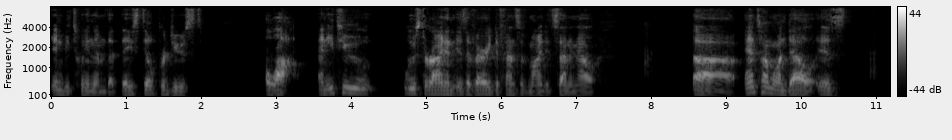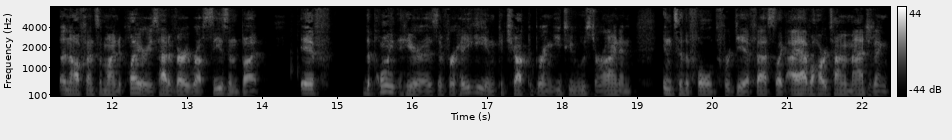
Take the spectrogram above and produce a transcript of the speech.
in between them that they still produced a lot. And Eetu Luostarinen is a very defensive minded center. Now, uh, Anton Lundell is an offensive minded player. He's had a very rough season, but if the point here is if Verhaeghe and Tkachuk bring Eetu Luostarinen into the fold for DFS, like I have a hard time imagining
